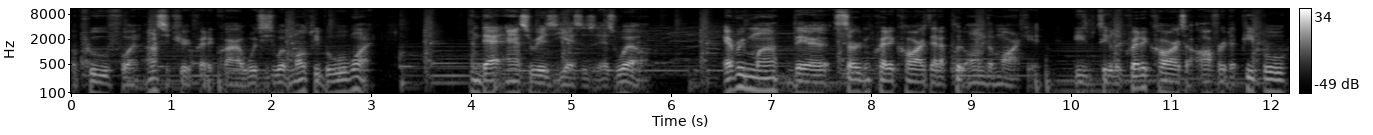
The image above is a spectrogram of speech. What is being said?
approved for an unsecured credit card, which is what most people will want? And that answer is yes as well. Every month, there are certain credit cards that are put on the market. These particular credit cards are offered to people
